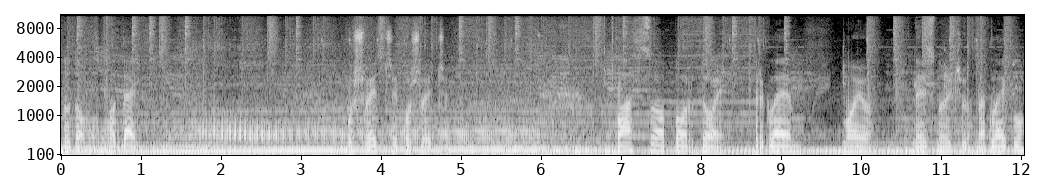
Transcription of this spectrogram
Додому, в готель. Пошвидше, пошвидше. Пасо Пордой. Приклеїмо мою неіснуючу наклейку.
